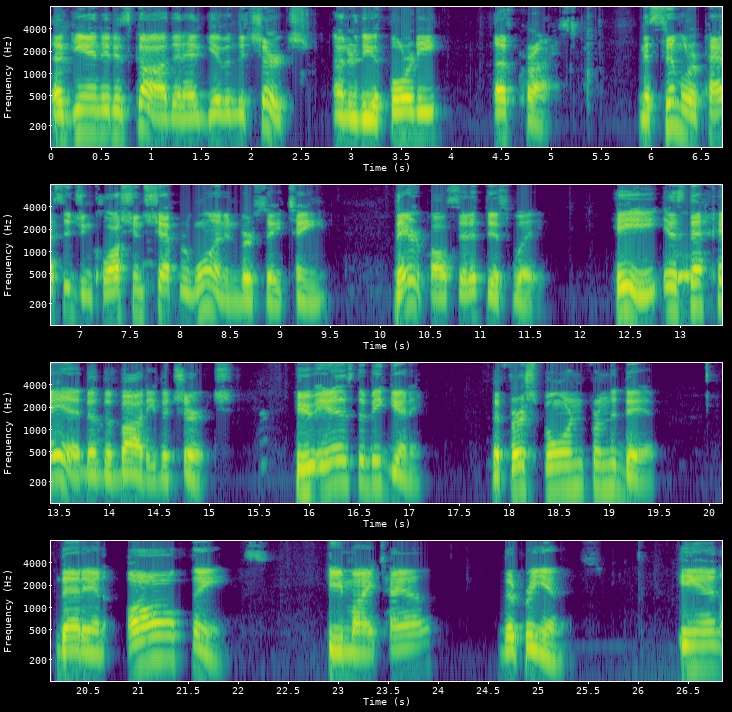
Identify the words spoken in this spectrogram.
Again, it is God that had given the church under the authority of Christ. In a similar passage in Colossians chapter 1 and verse 18, there Paul said it this way. He is the head of the body, the church, who is the beginning, the firstborn from the dead, that in all things he might have the preeminence in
